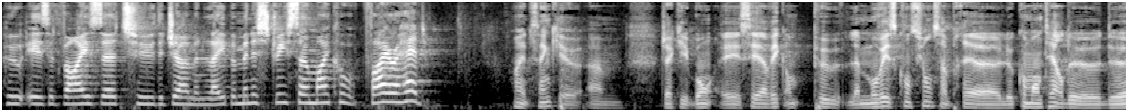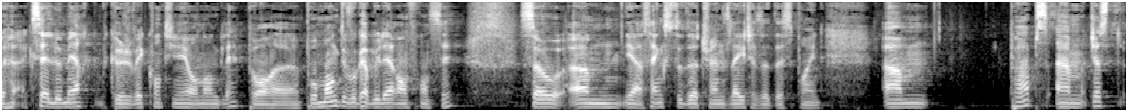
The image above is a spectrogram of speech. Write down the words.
who is advisor to the German Labour Ministry. So, Michael, fire ahead. Right, thank you, um, Jackie. Bon, et c'est avec un peu la mauvaise conscience après euh, le commentaire de, de Axel Lemaire que je vais continuer en anglais pour euh, pour manque de vocabulaire en français. So, um, yeah, thanks to the translators at this point. Um, perhaps just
